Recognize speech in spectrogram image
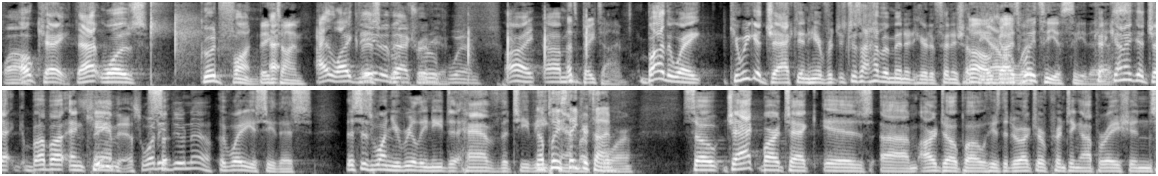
Wow. Okay, that was good fun. Big time. I, like this Needed group that trivia. group win. All right. Um, That's big time. by the way, can we get Jack in here for just because I have a minute here to finish up Oh, the hour guys, with. wait till you see this. Can, can I get Jack, Bubba, and See Cam? this. What do you do now? uh, Wait do you see this? This is one you really need to have the TV. No, please take your time. For. So Jack Bartek is um, our dopo. He's the director of printing operations,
